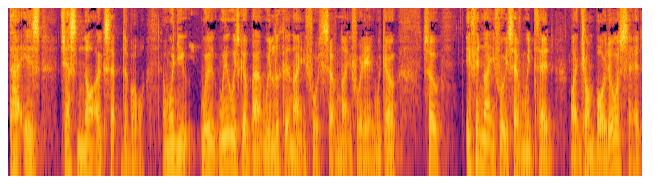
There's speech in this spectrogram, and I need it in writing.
That is just not acceptable. And when you, we, we always go back, we look at 1947, 1948 and we go, so if in 1947 we'd said, like John Boyd always said,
